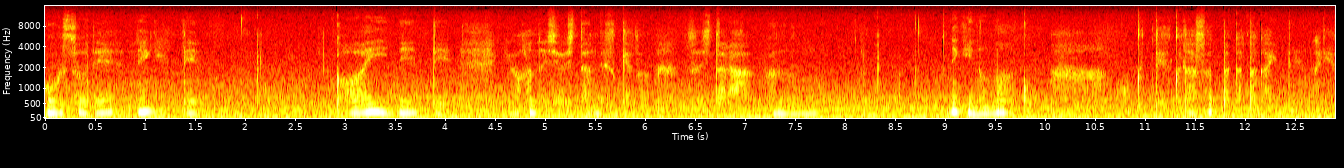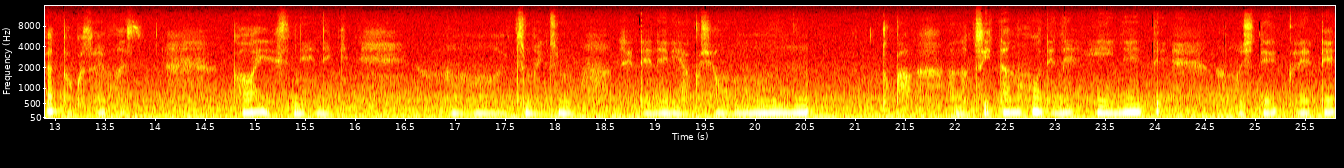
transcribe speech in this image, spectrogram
放送でネギって可愛いねって話をしたんですけどそしたらあのネギのマークを送ってくださった方がいてありがとうございます。可愛いですねネギ。あのいつもいつもそれでねリアクションとかあのツイッターの方でね「いいね」って押してくれて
